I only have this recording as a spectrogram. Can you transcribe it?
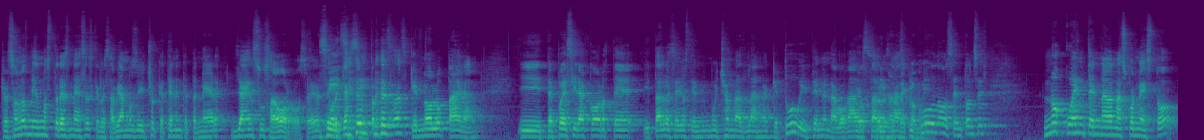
Que son los mismos tres meses que les habíamos dicho que tienen que tener ya en sus ahorros, ¿eh? Sí, Porque sí, hay sí. empresas que no lo pagan y te puedes ir a corte y tal vez ellos tienen mucha más lana que tú y tienen abogados tal vez no más picudos, entonces no cuenten nada más con esto,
